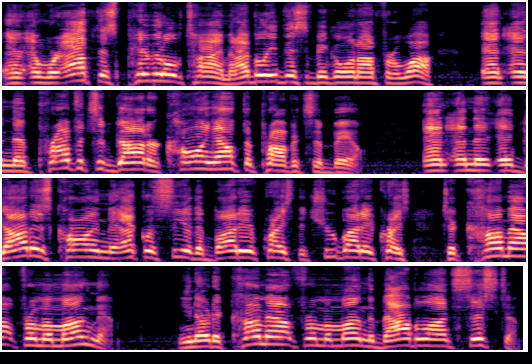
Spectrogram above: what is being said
And, and we're at this pivotal time. And I believe this has been going on for a while. And, and the prophets of God are calling out the prophets of Baal. And, and, the, and God is calling the ecclesia, the body of Christ, the true body of Christ, to come out from among them. You know, to come out from among the Babylon system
